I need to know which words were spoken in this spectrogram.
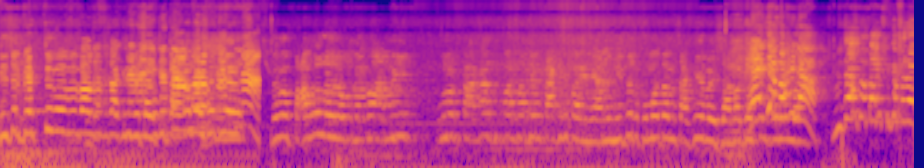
নিজের ব্যক্তিগত চাকরি তো। দেখো পাগল হয়ে যাব দেখো আমি কোনো টাকা পয়সা দিয়ে আমি চাকরি পাইনি আমি নিজের ক্ষমতা আমি চাকরি পেয়েছি আমাকে এই যে মহিলা তুমি তো বাড়ি থেকে বেরো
